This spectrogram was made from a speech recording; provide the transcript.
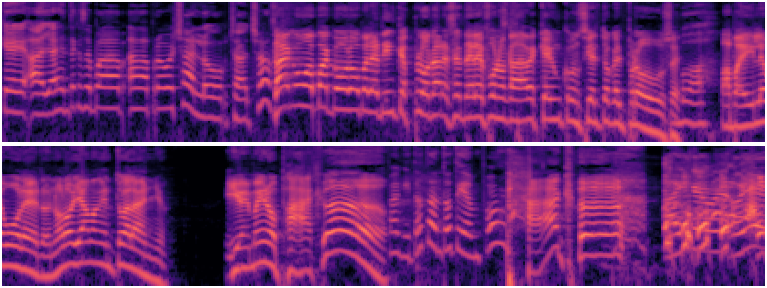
que haya gente que se pueda a- aprovecharlo, chacho. ¿Sabe cómo a Paco López le tienen que explotar ese teléfono cada vez que hay un concierto que él produce? Buah. Para pedirle boleto. Y no lo llaman en todo el año. Y yo imagino, Paco, Paquito, tanto tiempo. Paco. Ay, qué ver- Oye,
